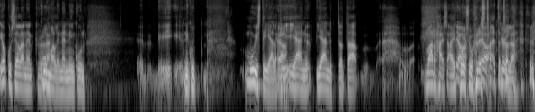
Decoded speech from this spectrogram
joku sellainen Kyllä. kummallinen niin kuin, niin kuin muistijälki Joo. jäänyt, jäänyt tota, varhaisaikuisuudesta. Joo, että kyllä. Tota,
